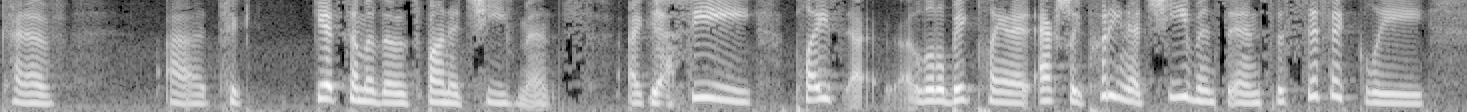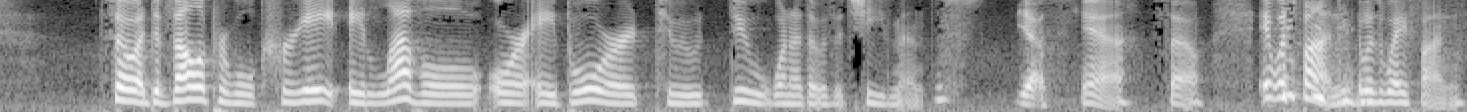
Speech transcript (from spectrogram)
kind of uh, to get some of those fun achievements. I could Yes. see place a little big planet actually putting achievements in specifically. So a developer will create a level or a board to do one of those achievements. yes. Yeah. So it was fun. it was way fun.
